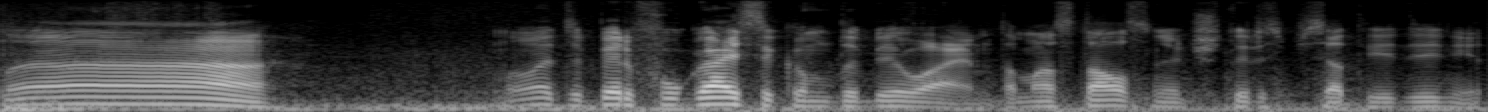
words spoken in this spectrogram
На. Ну, а теперь фугасиком добиваем. Там осталось у него 450 единиц.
